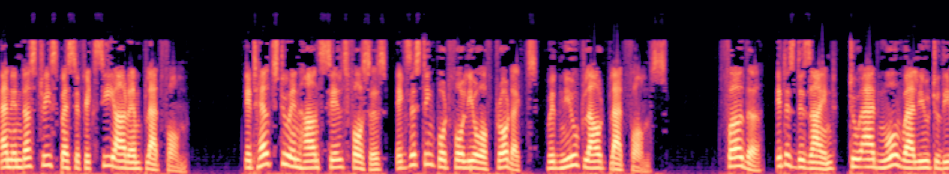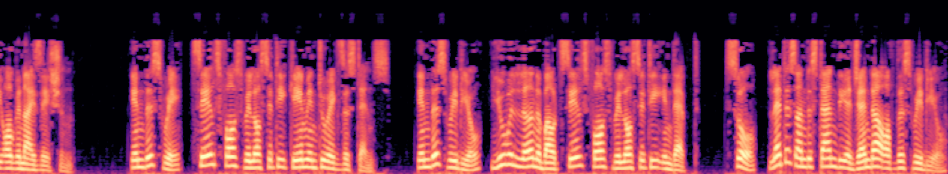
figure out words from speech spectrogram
an industry-specific CRM platform. It helps to enhance Salesforce's existing portfolio of products with new cloud platforms. Further, it is designed to add more value to the organization. In this way, Salesforce Vlocity came into existence. In this video, you will learn about Salesforce Vlocity in depth. So, let us understand the agenda of this video.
